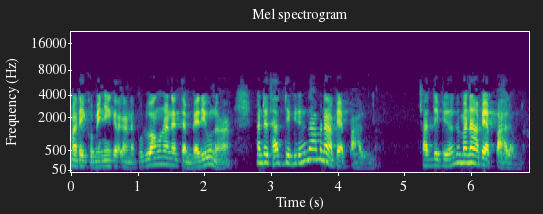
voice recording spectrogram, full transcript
මට ඒක මෙනෙහි කරගන්න පුළුවන් වුණා නැත්නම් බැරි වුණා. මට සද්ද පිළිබඳ අමනාපයක් පහළ වුණා. සද්ද පිළිබඳ මනාපයක් පහළ වුණා.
